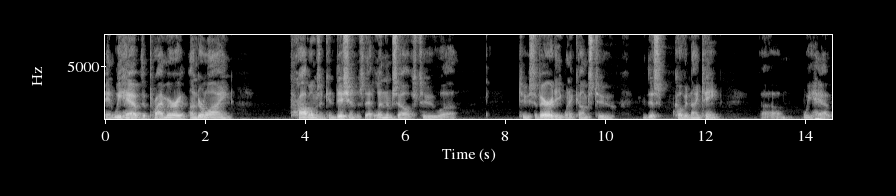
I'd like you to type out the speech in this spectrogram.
And we have the primary underlying problems and conditions that lend themselves to, uh, to severity when it comes to this COVID 19. Um, we have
